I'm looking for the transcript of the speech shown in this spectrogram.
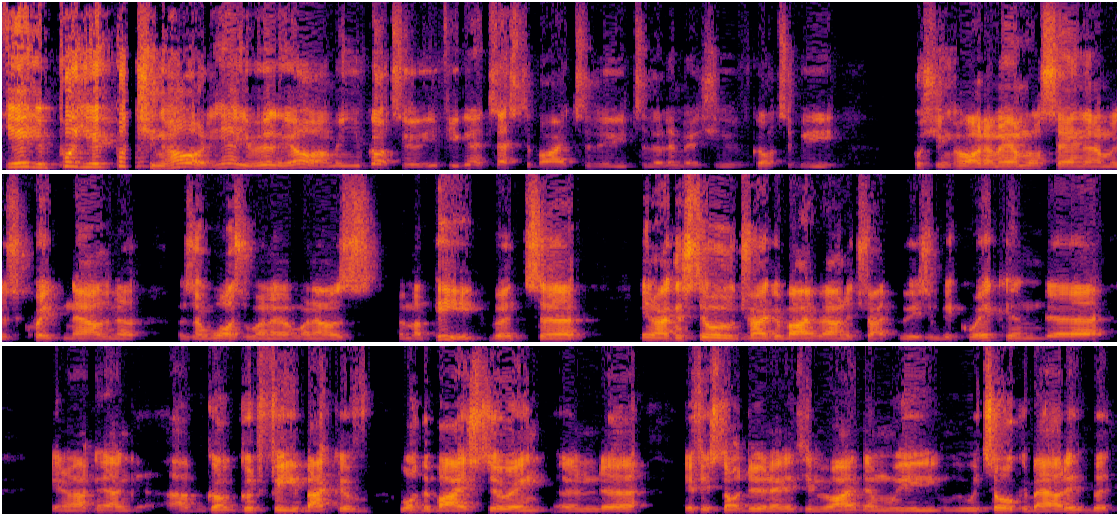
Yeah, you put you're pushing hard. Yeah, you really are. I mean, you've got to if you're going to test the bike to the to the limits, you've got to be pushing hard. I mean, I'm not saying that I'm as quick now I, as I was when I when I was at my peak, but uh, you know, I can still drag a bike around a track reasonably quick, and uh, you know, I have got good feedback of what the bike's doing, and uh, if it's not doing anything right, then we we talk about it. But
